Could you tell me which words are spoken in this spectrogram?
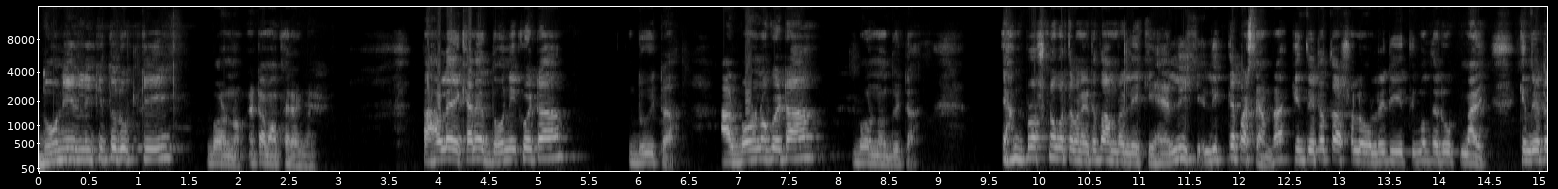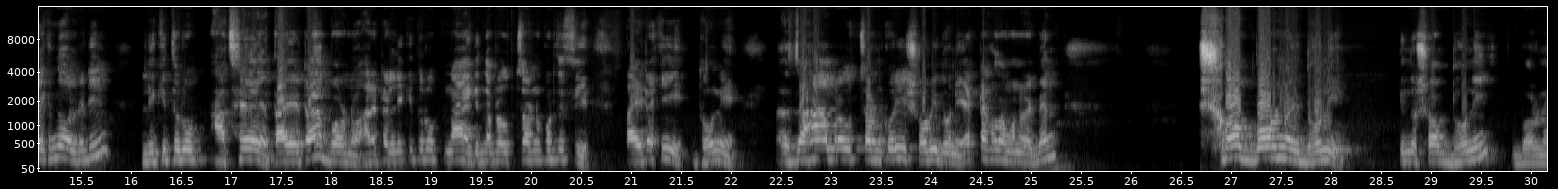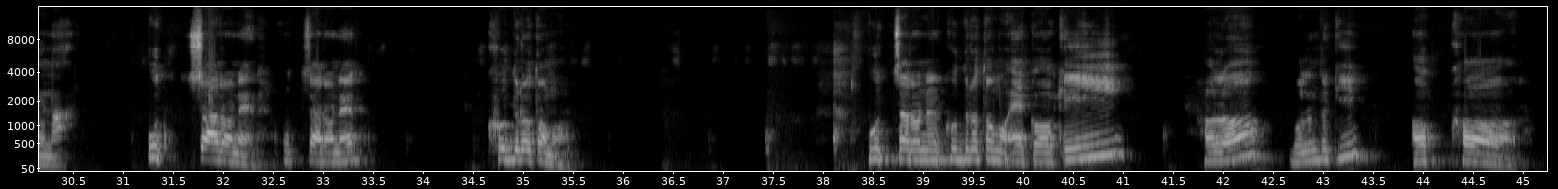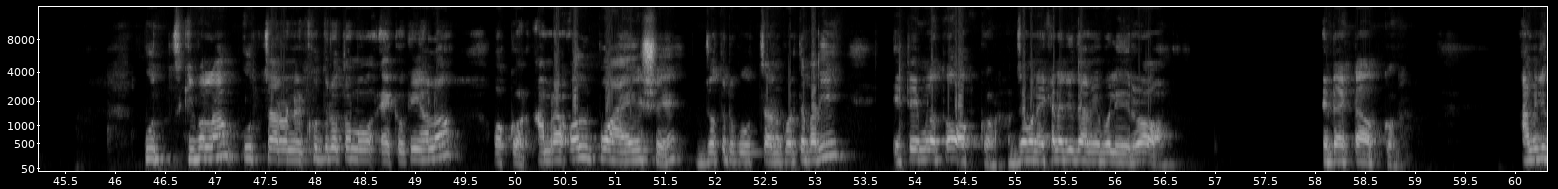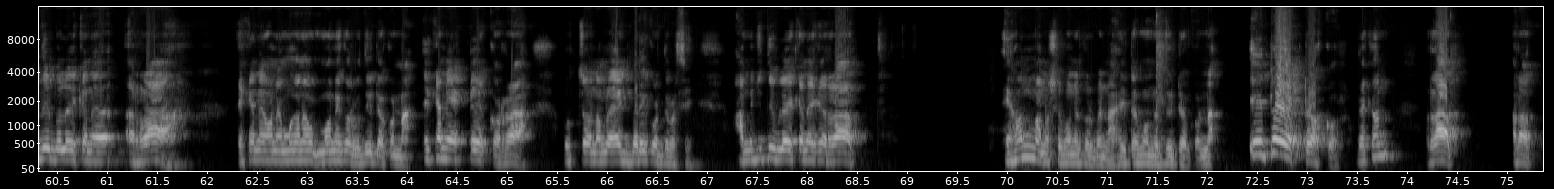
ধ্বনির লিখিত রূপ কি? বর্ণ, এটা মাথায় রাখবেন। তাহলে এখানে ধ্বনি কয়টা? দুইটা। আর বর্ণ কয়টা? বর্ণ দুইটা। এখন প্রশ্ন করতে পারেন এটা তো আমরা লিখি। হ্যাঁ লিখ- লিখতে পারছি আমরা, কিন্তু এটা তো আসলে অলরেডি ইতিমধ্যে রূপ নাই। কিন্তু এটা কিন্তু অলরেডি লিখিত রূপ আছে, তাই এটা বর্ণ। আর এটা লিখিত রূপ নাই, কিন্তু আমরা উচ্চারণ করতেছি, তাই এটা কি? ধ্বনি। যাহা আমরা উচ্চারণ করি, সবই ধ্বনি। একটা কথা মনে রাখবেন, সব বর্ণই ধ্বনি। কিন্তু সব ধ্বনি বর্ণনা। উচ্চারণের উচ্চারণের ক্ষুদ্রতম। উচ্চারণের ক্ষুদ্রতম এককই হলো, বলুন তো কি? অক্ষর। কি বললাম? উচ্চারণের ক্ষুদ্রতম এককই হলো? অক্ষর। আমরা অল্প আয়েসে যতটুকু উচ্চারণ করতে পারি, এটাই মূলত অক্ষর। যেমন এখানে যদি আমি বলি র এটা একটা অক্ষর। আমি যদি বলি এখানে রা, এখানে অনেক মনে মনে করব দুইটা অক্ষর। না, এখানে একটা অক্ষর, রা। উচ্চারণ আমরা একবারই করতে পারছি। আমি যদি বলি এখানে রাত, এখন মানুষে মনে করবে, না, এটা মনে দুইটা অক্ষর। না, এটাও একটা অক্ষর। দেখুন, রাত রাত।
